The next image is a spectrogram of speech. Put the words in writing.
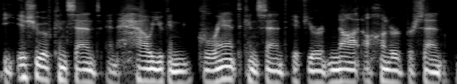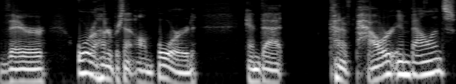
the issue of consent and how you can grant consent if you're not 100% there or 100% on board and that kind of power imbalance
